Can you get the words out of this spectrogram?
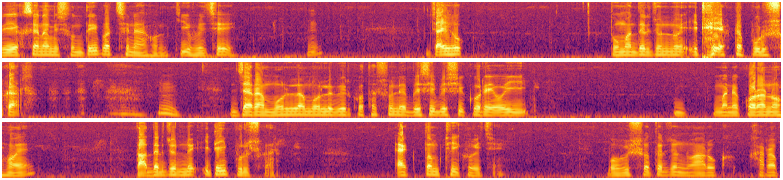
রিয়াকশন আমি শুনতেই পাচ্ছি না এখন, কি হয়েছে? যাই হোক, তোমাদের জন্য এটাই একটা পুরস্কার। হুম? যারা মোল্লা মৌলবীর কথা শুনে বেশি বেশি করে ওই মানে করানো হয়, তাদের জন্য এটাই পুরস্কার। একদম ঠিক হয়েছে। ভবিষ্যতের জন্য আরও খারাপ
